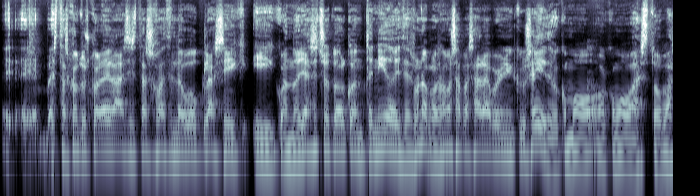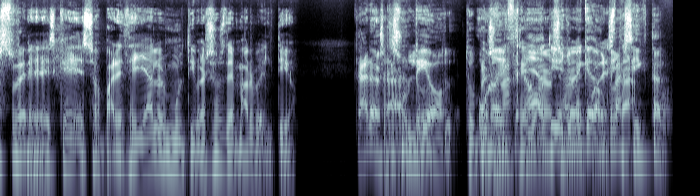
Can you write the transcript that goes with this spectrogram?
eh, estás con tus colegas y estás haciendo WoW Classic y cuando ya has hecho todo el contenido dices, bueno, pues vamos a pasar a Burning Crusade o cómo, o cómo va esto. ¿Vas re- Pero es que eso parece ya los multiversos de Marvel, tío. Claro, es O que sea, es un lío. tu- tu personaje dice, ya no, no tío, yo me quedo en está". Classic, tal.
